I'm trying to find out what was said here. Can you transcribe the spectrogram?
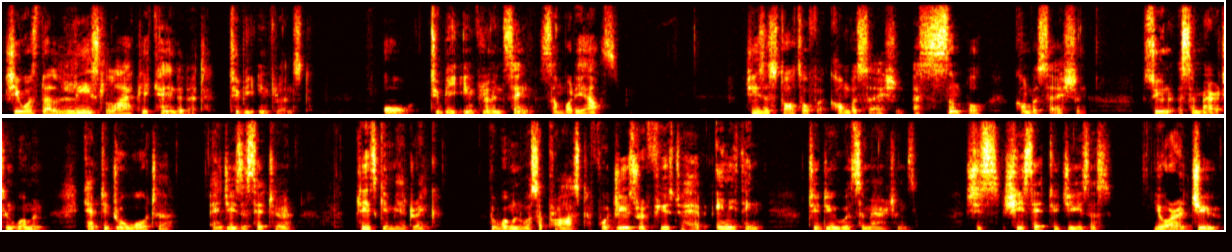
She was the least likely candidate to be influenced or to be influencing somebody else. Jesus starts off a conversation, a simple conversation. Soon a Samaritan woman came to draw water, and Jesus said to her, Please give me a drink. The woman was surprised, for Jews refused to have anything to do with Samaritans. She, she said to Jesus, You are a Jew,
